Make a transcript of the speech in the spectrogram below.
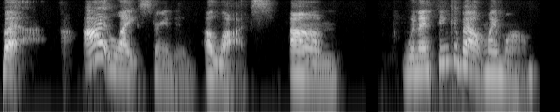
But I like Stranded a lot. Um, when I think about my mom,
